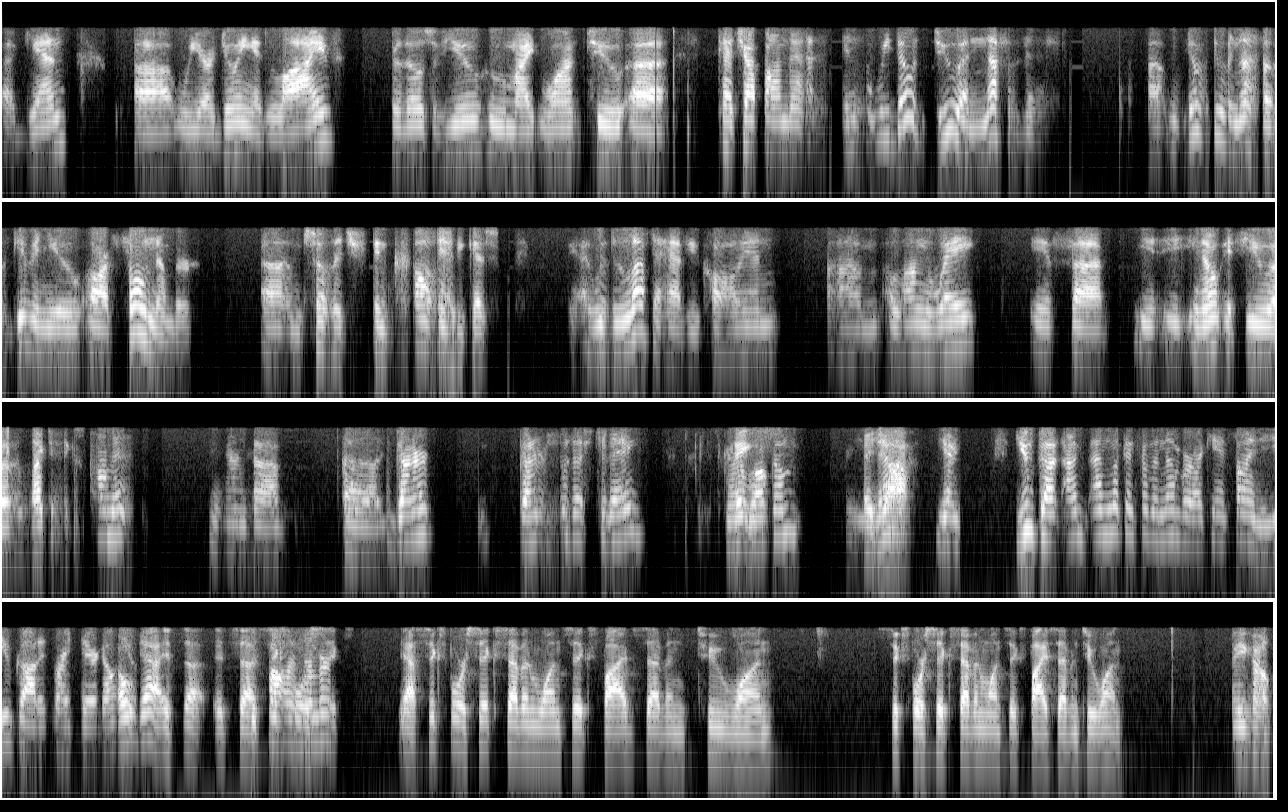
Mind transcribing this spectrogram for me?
Radio again. Uh, we are doing it live for those of you who might want to uh, catch up on that. And we don't do enough of this. Uh, we don't do enough of giving you our phone number um, so that you can call in because we'd love to have you call in um, along the way if uh, you, you know if you uh, like to make a comment. And uh, Gunner, Gunner's with us today. Gunner, Hey. welcome. Hey, yeah, John. Yeah, you've got. I'm I'm looking for the number. I can't find it. You've got it right there, don't Oh you? Oh yeah, it's uh it's uh six four number? six yeah, six four six seven one six five seven two one. Six four six seven one six five seven two one. There you go.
